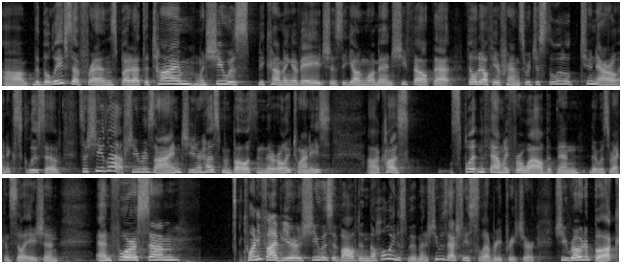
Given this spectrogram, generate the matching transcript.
um, the beliefs of friends, but at the time when she was becoming of age as a young woman, she felt that Philadelphia friends were just a little too narrow and exclusive. So she left. She resigned. She and her husband, both in their early 20s, uh, caused split in the family for a while, but then there was reconciliation. And for some 25 years, she was involved in the holiness movement. She was actually a celebrity preacher. She wrote a book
